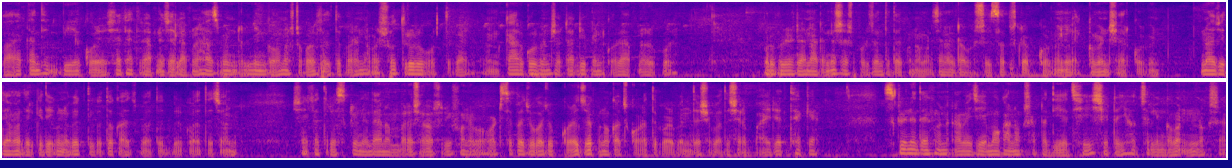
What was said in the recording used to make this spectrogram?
বা একাধিক বিয়ে করে, সেক্ষেত্রে আপনি চাইলে আপনার হাজব্যান্ডের লিঙ্গ নষ্ট করে ফেলতে পারেন, আবার শত্রুরও করতে পারেন। কার করবেন সেটা ডিপেন্ড করে আপনার উপর। পুরো ভিডিওটা না টেনে শেষ পর্যন্ত দেখুন, আমার চ্যানেলটা অবশ্যই সাবস্ক্রাইব করবেন লাইক কমেন্ট শেয়ার করবেন। আপনারা যদি আমাদেরকে দিয়ে কোনো ব্যক্তিগত কাজ বা তদবির করাতে চান, সেক্ষেত্রে স্ক্রিনে দেওয়া নাম্বারে সরাসরি ফোনে বা হোয়াটসঅ্যাপে যোগাযোগ করে যে কোনো কাজ করাতে পারবেন দেশে বা দেশের বাইরের থেকে। স্ক্রিনে দেখুন, আমি যে মকা নকশাটা দিয়েছি, সেটাই হচ্ছে লিঙ্গবান নকশা।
